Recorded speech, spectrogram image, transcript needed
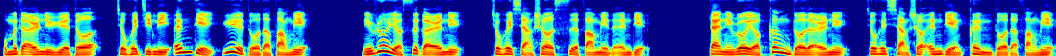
我们的儿女越多，就会经历恩典越多的方面。你若有四个儿女，就会享受四方面的恩典；但你若有更多的儿女，就会享受恩典更多的方面。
